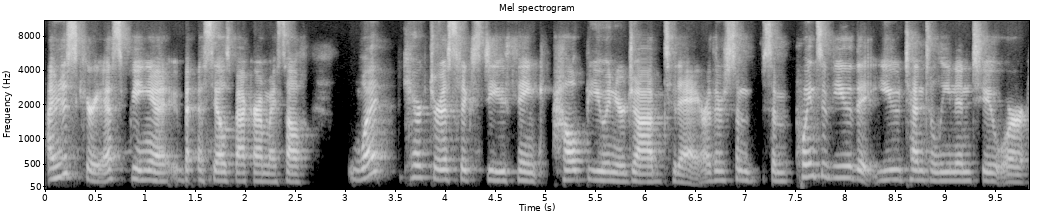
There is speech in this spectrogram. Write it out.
I'm just curious, being a, a sales background myself, what characteristics do you think help you in your job today? Are there some some points of view that you tend to lean into, or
